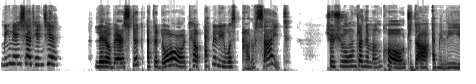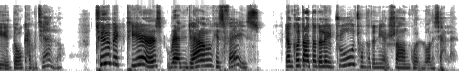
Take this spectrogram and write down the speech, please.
明年夏天见。” Little bear stood at the door till Emily was out of sight. 小熊站在门口，直到艾米丽都看不见了。Two big tears ran down his face，两颗大大的泪珠从他的脸上滚落了下来。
